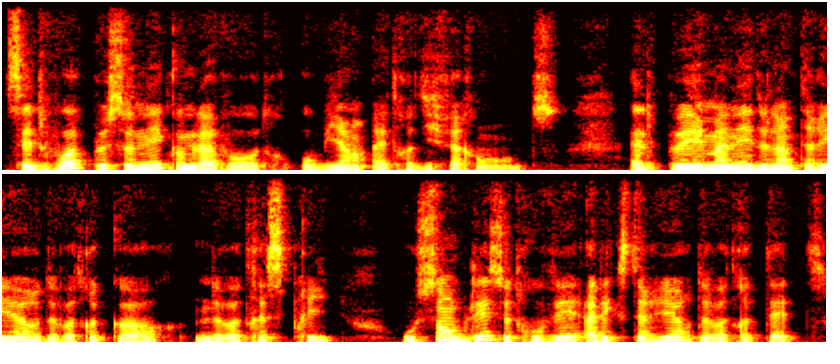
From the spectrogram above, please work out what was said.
Cette voix peut sonner comme la vôtre ou bien être différente. Elle peut émaner de l'intérieur de votre corps, de votre esprit, ou sembler se trouver à l'extérieur de votre tête.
